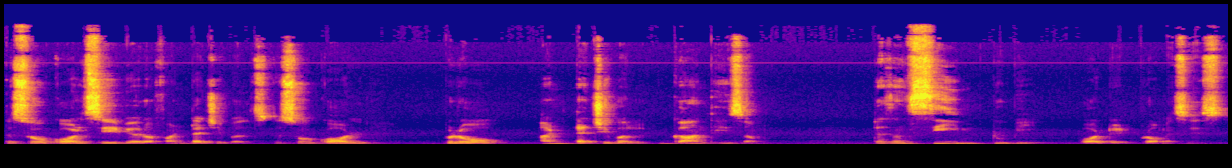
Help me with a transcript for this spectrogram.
The so called savior of untouchables, the so called pro untouchable Gandhism, doesn't seem to be what it promises,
